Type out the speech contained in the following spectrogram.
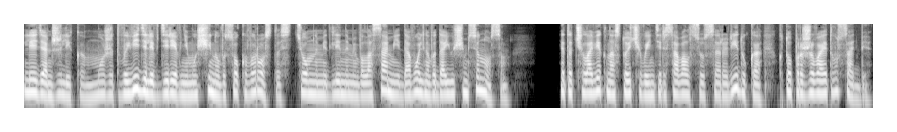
«Леди Анжелика, может, вы видели в деревне мужчину высокого роста с темными длинными волосами и довольно выдающимся носом? Этот человек настойчиво интересовался у сэра Ридука, кто проживает в усадьбе».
